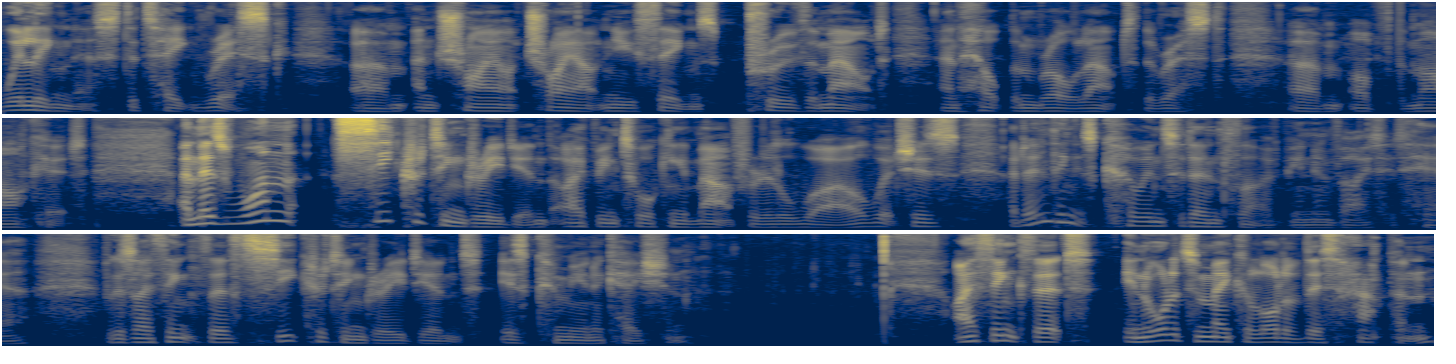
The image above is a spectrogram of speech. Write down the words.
willingness to take risk um, and try out, try out new things, prove them out, and help them roll out to the rest um, of the market. And there's one secret ingredient that I've been talking about for a little while, which is I don't think it's coincidental I've been invited here, because I think the secret ingredient is communication. I think that in order to make a lot of this happen,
